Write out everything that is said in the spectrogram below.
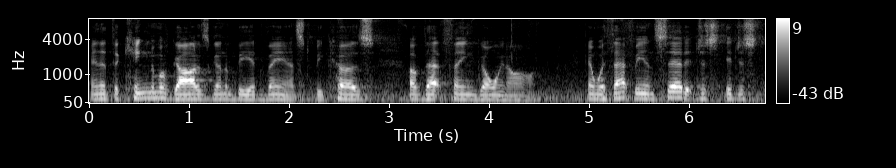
And that the kingdom of God is going to be advanced because of that thing going on. And with that being said, it just, it just,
